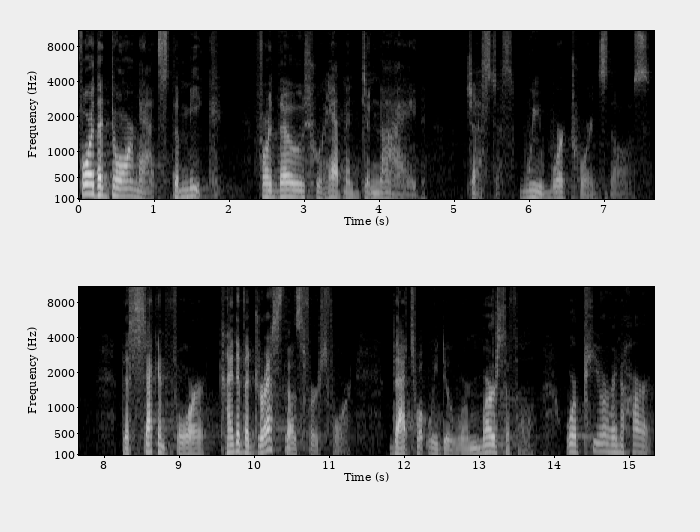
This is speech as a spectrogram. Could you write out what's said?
for the doormats, the meek, for those who have been denied justice. We work towards those. The second four kind of address those first four. That's what we do. We're merciful, we're pure in heart,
